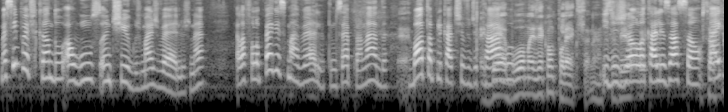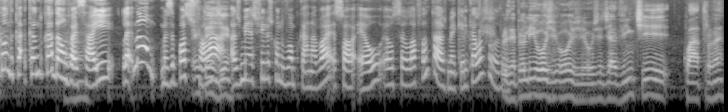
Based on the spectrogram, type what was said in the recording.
Mas sempre vai ficando alguns antigos, mais velhos, né? Ela falou: pega esse mais velho, que não serve para nada, bota o aplicativo de A ideia é carro boa, mas é complexa, né? e Você de geolocalização. Sabe Aí que- quando, quando cada um vai sair. le- Não, mas eu posso te Eu falar, entendi. as minhas filhas, quando vão para o carnaval, é só é o, é o celular fantasma, é aquele que elas usam. Por exemplo, eu li hoje, hoje, hoje é dia 24, né?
